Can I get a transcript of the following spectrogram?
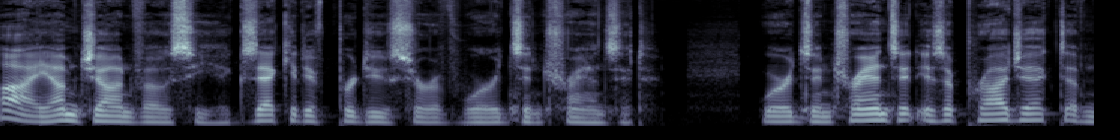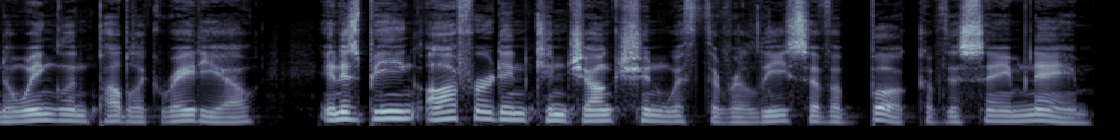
Hi, I'm John Voci, executive producer of Words in Transit. Words in Transit is a project of New England Public Radio and is being offered in conjunction with the release of a book of the same name,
